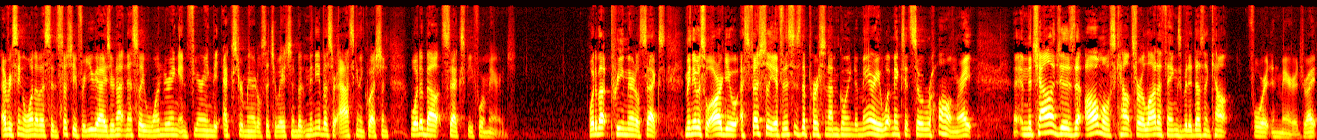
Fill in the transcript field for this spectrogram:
every single one of us, and especially for you guys, you're not necessarily wondering and fearing the extramarital situation, but many of us are asking the question what about sex before marriage? What about premarital sex? Many of us will argue, especially if this is the person I'm going to marry, what makes it so wrong, right? And the challenge is that almost counts for a lot of things, but it doesn't count for it in marriage, right?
